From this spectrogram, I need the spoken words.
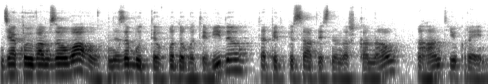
Дякую вам за увагу. Не забудьте вподобати відео та підписатись на наш канал Агант Ukraine.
